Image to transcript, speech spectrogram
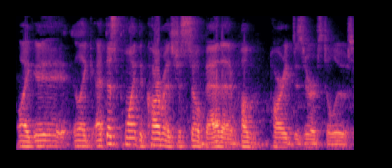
like it, like at this point, the karma is just so bad that the Republican Party deserves to lose.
